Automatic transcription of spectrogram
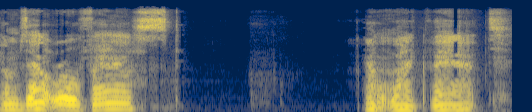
Comes out real fast. I don't like that.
